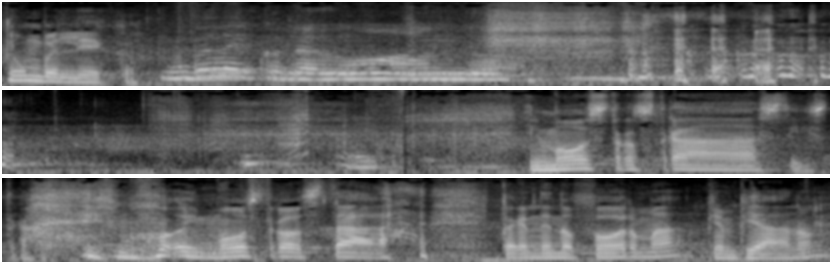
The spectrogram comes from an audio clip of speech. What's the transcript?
Un bellico. L'ombelico del mondo. Il mostro sta... Sti, stra... Il, mo- il mostro sta prendendo forma, pian piano.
